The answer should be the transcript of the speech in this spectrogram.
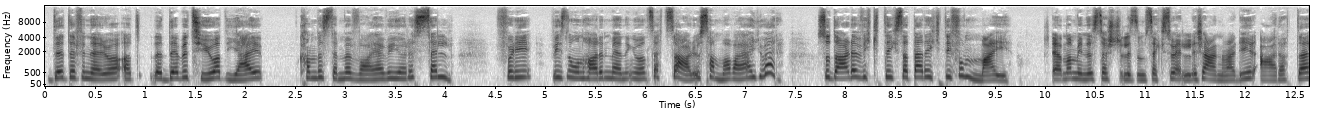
Det definerer jo at Det, betyr jo at jeg kan bestemme hva jeg vil gjøre selv. Fordi hvis noen har en mening uansett, så er det jo samme hva jeg gjør. Så da er det viktigst at det er riktig for meg. En av mine største liksom, seksuelle kjerneverdier er at det,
